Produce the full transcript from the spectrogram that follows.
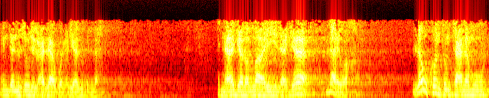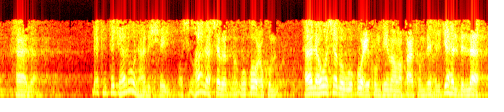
عند نزول العذاب والعياذ بالله. إن أجل الله إذا جاء لا يؤخر. لو كنتم تعلمون هذا لكن تجهلون هذا الشيء. وهذا سبب وقوعكم هذا هو سبب وقوعكم فيما وقعتم به الجهل بالله.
